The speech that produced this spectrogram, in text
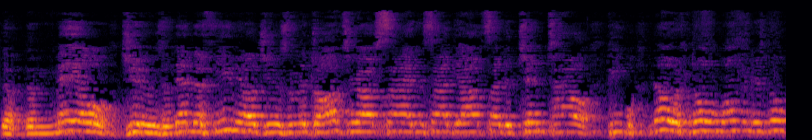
the, the male Jews, and then the female Jews, and the dogs are outside, inside the outside, the Gentile people. No, it's no longer, there's no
